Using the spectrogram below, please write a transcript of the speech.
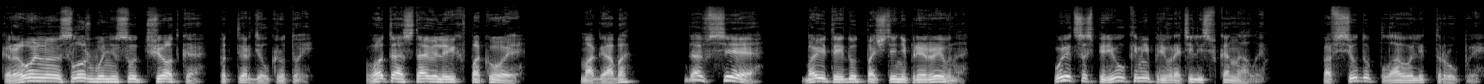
«Караульную службу несут четко», — подтвердил Крутой. «Вот и оставили их в покое». «Магаба?» «Да все. Бои-то идут почти непрерывно». Улицы с переулками превратились в каналы. Повсюду плавали трупы.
